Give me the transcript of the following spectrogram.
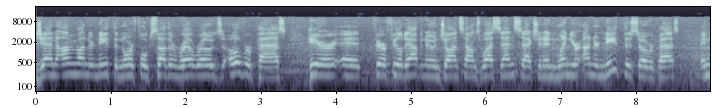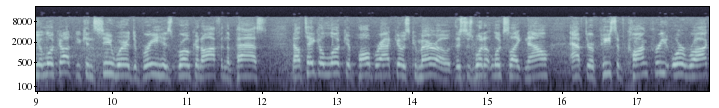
Jen, I'm underneath the Norfolk Southern Railroad's overpass here at Fairfield Avenue in Johnstown's West End section. And when you're underneath this overpass and you look up, you can see where debris has broken off in the past. Now take a look at Paul Bracco's Camaro. This is what it looks like now after a piece of concrete or rock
